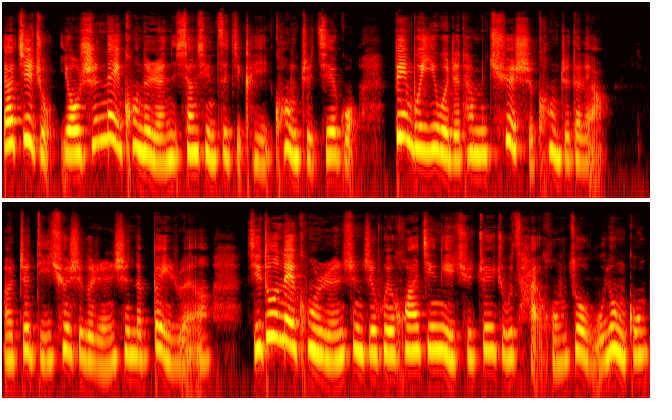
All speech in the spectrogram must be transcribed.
要记住，有时内控的人相信自己可以控制结果，并不意味着他们确实控制得了。呃，这的确是个人生的悖论啊。极度内控人甚至会花精力去追逐彩虹，做无用功，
